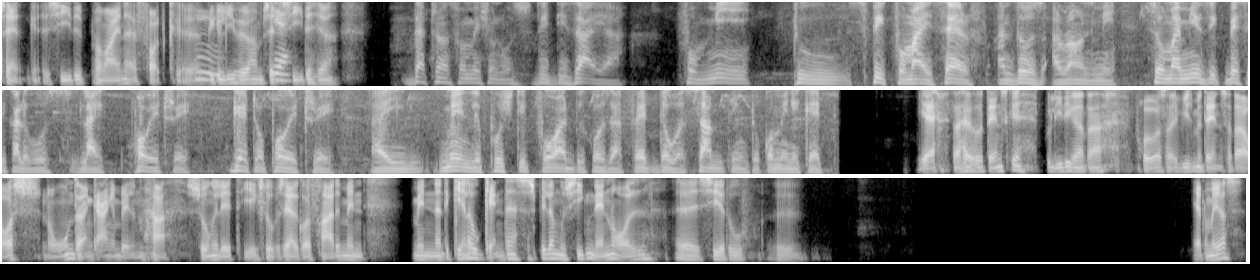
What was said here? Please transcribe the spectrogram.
sige det på vegne af folk. Mm. Vi kan lige høre ham selv yeah. sige det her. That transformation was the desire for me to speak for myself and those around me. So my music basically was like poetry, ghetto poetry. I mainly pushed it forward because I felt there was something to communicate. Ja, der er jo danske politikere, der prøver sig i vild med dans, og der er også nogen, der engang imellem har sunget lidt. De er ikke sluppet særlig godt fra det, men, men når det gælder Uganda, så spiller musikken en anden rolle, øh, siger du. Øh. Er du med os?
